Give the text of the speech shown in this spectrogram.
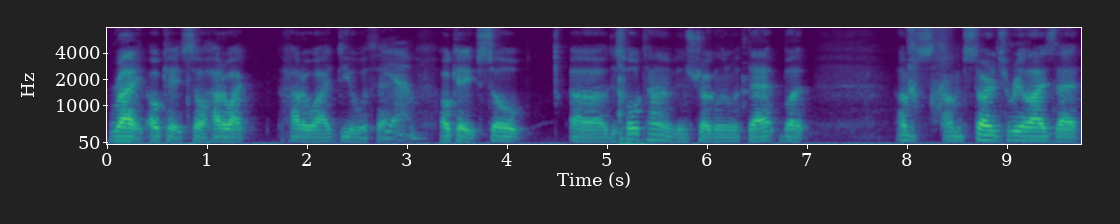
Right. Okay. So how do I how do I deal with that? Yeah. Okay. So uh, this whole time I've been struggling with that, but I'm I'm starting to realize that.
